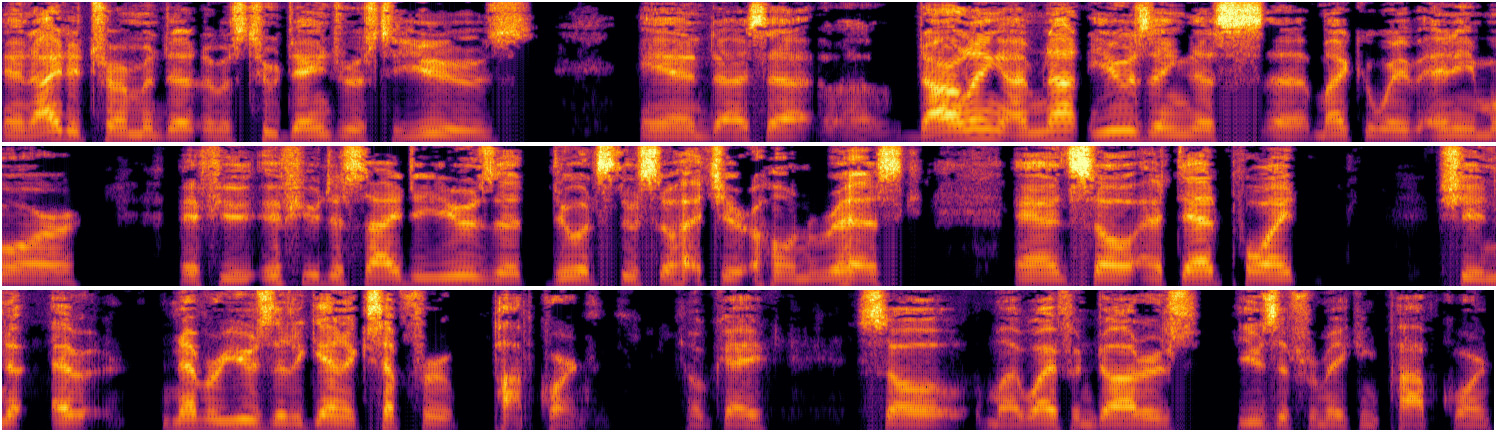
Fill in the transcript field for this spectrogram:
and i determined that it was too dangerous to use and I said, uh, "Darling, I'm not using this uh, microwave anymore. If you if you decide to use it, do it do so at your own risk." And so at that point, she ne- ever, never used it again except for popcorn. Okay, so my wife and daughters use it for making popcorn,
